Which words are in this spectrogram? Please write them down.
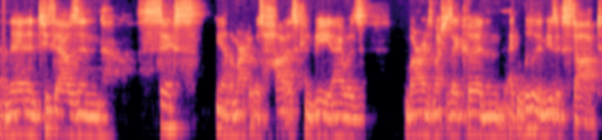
And then in 2006, you know, the market was hot as can be, and I was borrowing as much as I could, and like literally the music stopped.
